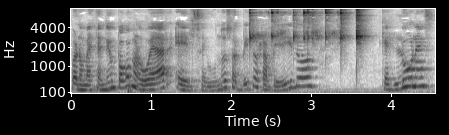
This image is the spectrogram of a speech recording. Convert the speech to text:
Bueno, me extendí un poco, me lo voy a dar el segundo sorbito rapidito, que es lunes.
